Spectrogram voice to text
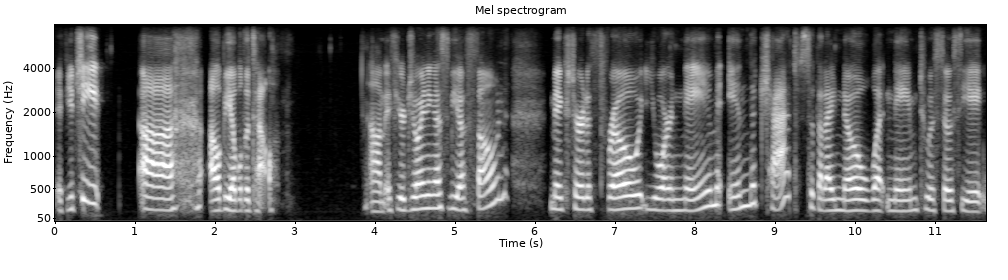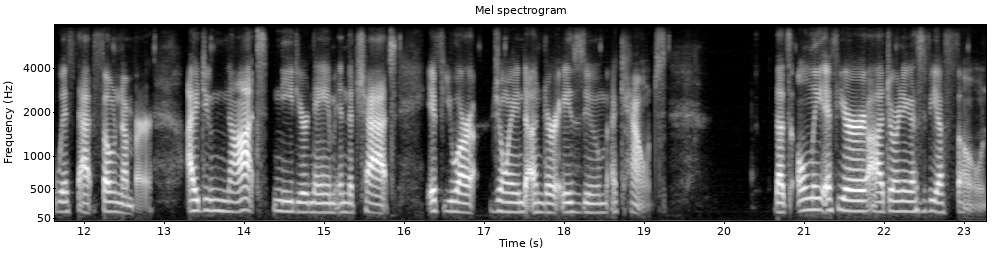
if you cheat, uh, I'll be able to tell. Um, if you're joining us via phone, make sure to throw your name in the chat so that I know what name to associate with that phone number. I do not need your name in the chat if you are joined under a Zoom account. That's only if you're uh, joining us via phone.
